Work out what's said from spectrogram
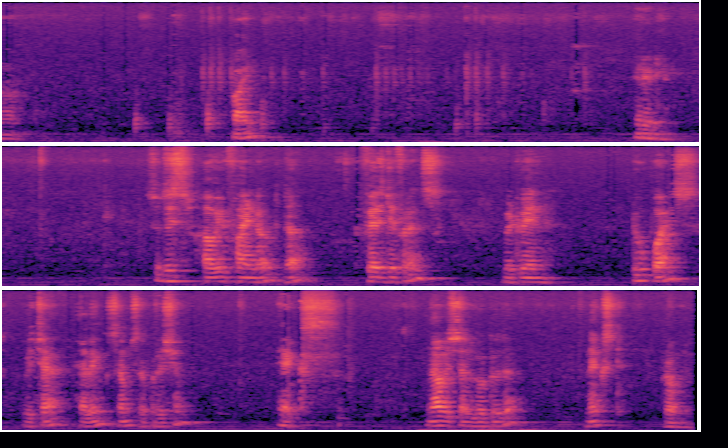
uh, pi radian. So this is how we find out the phase difference between two points which are having some separation x. Now we shall go to the next problem.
